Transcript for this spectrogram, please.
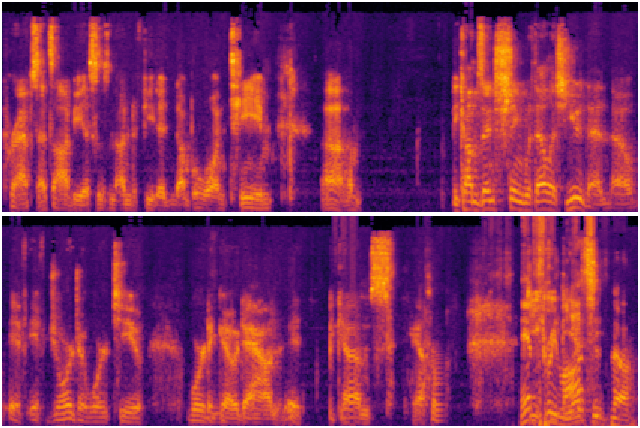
perhaps that's obvious as an undefeated number one team. Um, becomes interesting with LSU then, though, if if Georgia were to were to go down, it becomes you know. They have three losses though,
